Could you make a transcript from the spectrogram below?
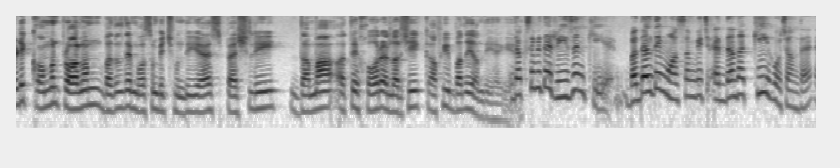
ਜਿਹੜੀ ਕਾਮਨ ਪ੍ਰੋਬਲਮ ਬਦਲਦੇ ਮੌਸਮ ਵਿੱਚ ਹੁੰਦੀ ਹੈ ਸਪੈਸ਼ਲੀ ਦਮਾ ਅਤੇ ਹੋਰ ਐਲਰਜੀ ਕਾਫੀ ਵੱਧ ਜਾਂਦੀ ਹੈਗੀ ਡਾਕਟਰ ਸਾਹਿਬ ਇਹਦਾ ਰੀਜ਼ਨ ਕੀ ਹੈ? ਬਦਲਦੇ ਮੌਸਮ ਵਿੱਚ ਐਦਾਂ ਦਾ ਕੀ ਹੋ ਜਾਂਦਾ ਹੈ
